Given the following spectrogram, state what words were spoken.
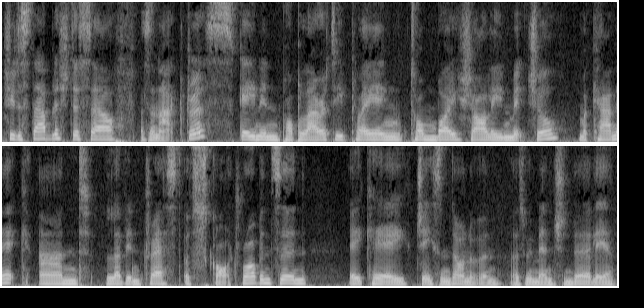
She'd established herself as an actress, gaining popularity playing tomboy Charlene Mitchell, mechanic, and love interest of Scott Robinson, aka Jason Donovan, as we mentioned earlier.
